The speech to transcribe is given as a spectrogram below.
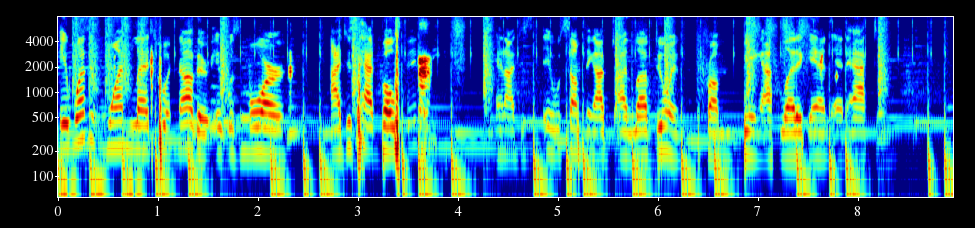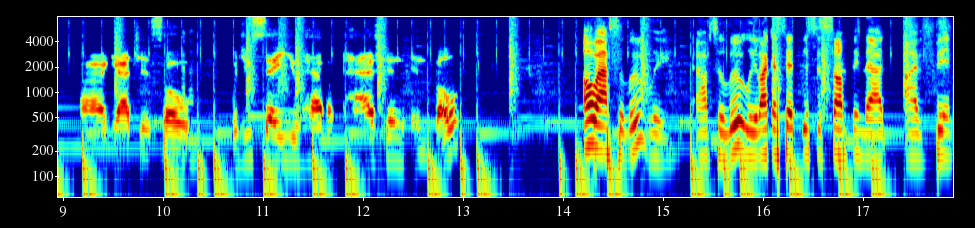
it wasn't one led to another. It was more I just had both in me. And I just it was something I, I love doing from being athletic and, and acting. I got you. So would you say you have a passion in both? Oh, absolutely. Absolutely. Like I said, this is something that I've been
